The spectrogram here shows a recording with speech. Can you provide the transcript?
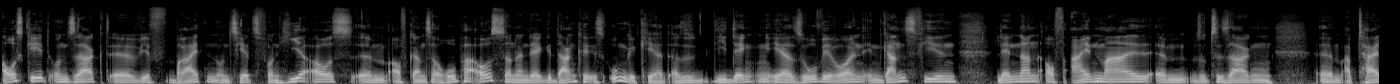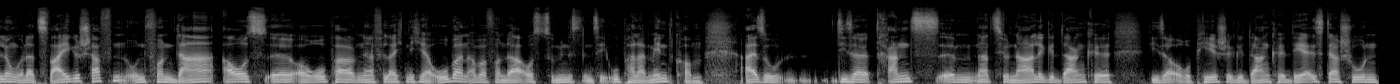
ausgeht und sagt, äh, wir breiten uns jetzt von hier aus ähm, auf ganz Europa aus, sondern der Gedanke ist umgekehrt. Also die denken eher so, wir wollen in ganz vielen Ländern auf einmal ähm, sozusagen ähm, Abteilungen oder Zweige schaffen und von da aus äh, Europa, na, vielleicht nicht erobern, aber von da aus zumindest ins EU-Parlament kommen. Also dieser transnationale Gedanke, Gedanke, dieser europäische Gedanke, der ist da schon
